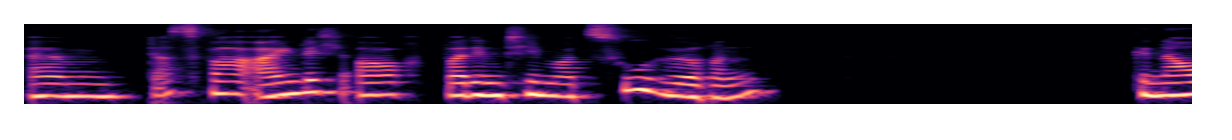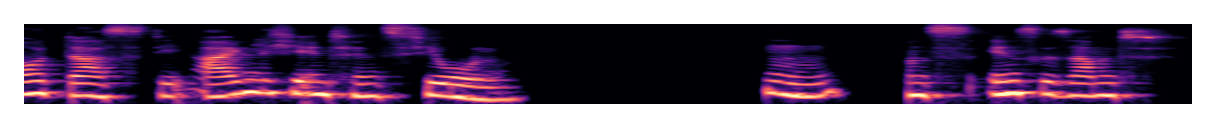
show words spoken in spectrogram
ähm, das war eigentlich auch bei dem Thema Zuhören genau das, die eigentliche Intention, Hm. uns insgesamt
